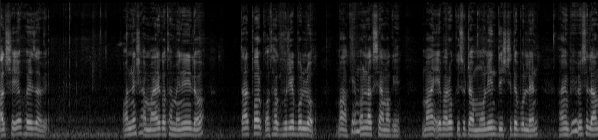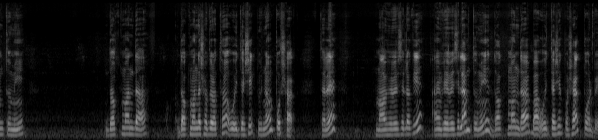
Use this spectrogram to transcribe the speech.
আলসে হয়ে যাবে। অন্বেষা মায়ের কথা মেনে নিল, তারপর কথা ঘুরিয়ে বলল, মা, কেমন লাগছে আমাকে? মা এবারও কিছুটা মলিন দৃষ্টিতে বললেন, আমি ভেবেছিলাম তুমি দকমান্দা দকমান্দা শব্দের অর্থ ঐতিহাসিক বিভিন্ন পোশাক। তাহলে মা ভেবেছিল কি? আমি ভেবেছিলাম তুমি দকমান্দা বা ঐতিহাসিক পোশাক পরবে।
